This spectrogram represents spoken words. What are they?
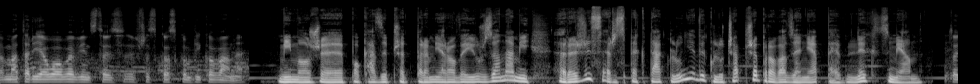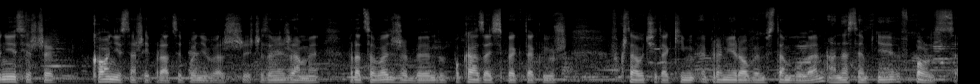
e, materiałowe, więc to jest wszystko skomplikowane. Mimo, że pokazy przedpremierowe już za nami, reżyser spektaklu nie wyklucza przeprowadzenia pewnych zmian. To nie jest jeszcze koniec naszej pracy, ponieważ jeszcze zamierzamy pracować, żeby pokazać spektakl już w kształcie takim premierowym w Stambule, a następnie w Polsce.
